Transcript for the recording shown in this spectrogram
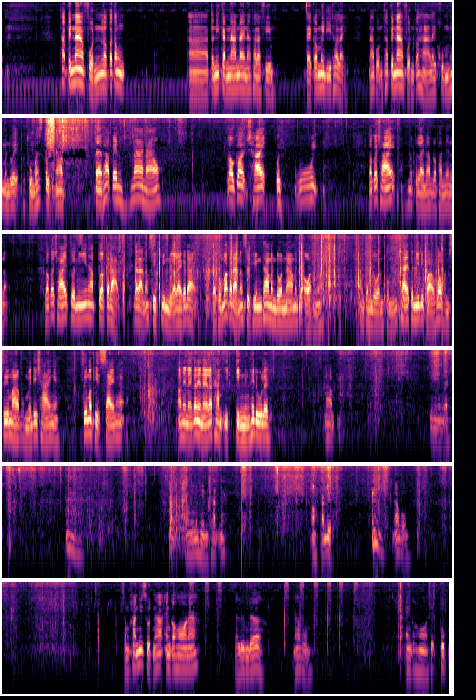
ถ้าเป็นหน้าฝนเราก็ต้องอ่าตัวนี้กันน้ำได้นะพาราฟิล์ม แต่ก็ไม่ดีเท่าไหร่นะครับผมถ้าเป็นหน้าฝนก็หาอะไรคุมให้มันด้วยถุงพลาสติกนะครับ แต่ถ้าเป็นหน้าหนาว เราก็ใช้อุ้ยอุ้ย เราก็ใช้ไม่เป็นไรนะครับเราพันแน่นแล้วเราก็ใช้ตัวนี้นะครับ ตัวกระดาษกระดาษหนังสือพิมพ์หรืออะไรก็ได้ แต่ผมว่ากระดาษหนังสือพิมพ์ถ้ามันโดนน้ำมันจะอ่อนไงมันจะโดนผมใช้ตัวนี้ดีกว่าเพราะว่าผมซื้อมาแล้วผมไม่ได้ใช้ไงซื้อมาผิดไซส์นะฮะเอาไหนๆก็ไหนๆแล้วทำอีกกิ่งหนึ่งให้ดูเลยนะครับ กิ่งหนึ่งเลยตรงนี้มันเห็นชัดไหมอ๋อชัดอยู่นะผม สำคัญที่สุดนะแอลกอฮอล์นะ อย่าลืมเด้อนะครับผม แอลกอฮอล์เสร็จปุ๊บ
